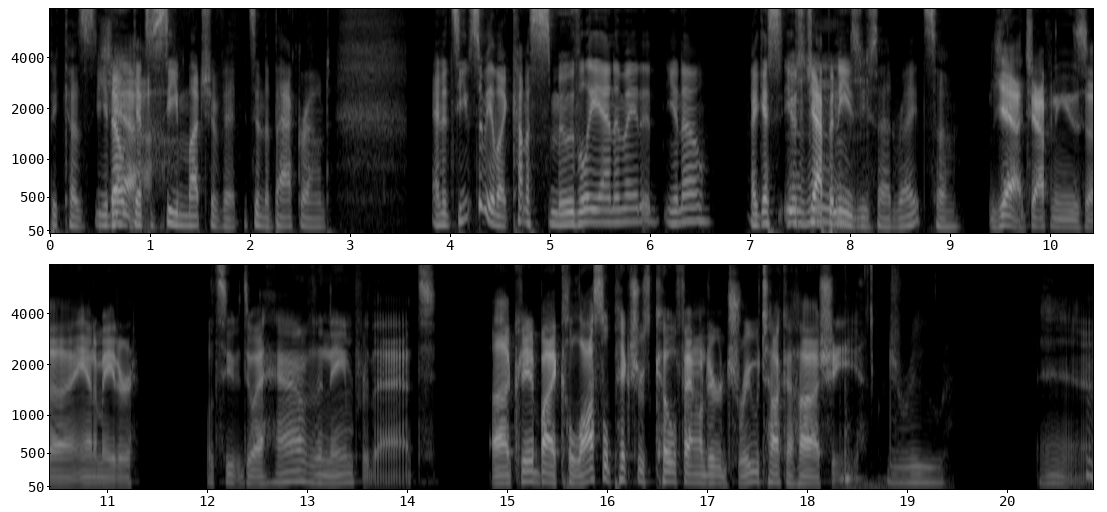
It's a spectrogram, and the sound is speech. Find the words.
because you don't get to see much of it. It's in the background. And it seems to be like kind of smoothly animated, you know? I guess it was Japanese, Mhm. you said, right? So Yeah, Japanese uh, animator. Let's see. Do I have the name for that? Uh, created by Colossal Pictures co-founder Drew Takahashi. Drew. Yeah.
